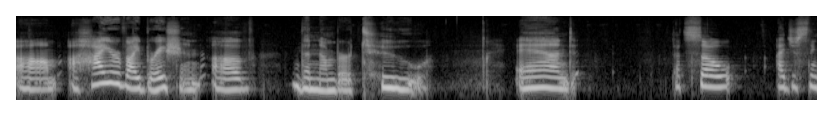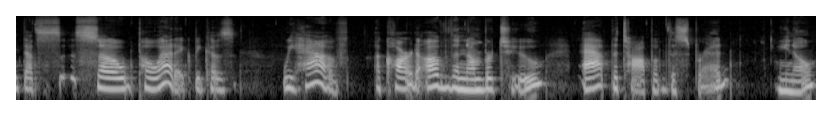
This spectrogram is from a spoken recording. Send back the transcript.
um, a higher vibration of the number 2. And that's so, I just think that's so poetic because we have a card of the number two at the top of the spread, you know,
